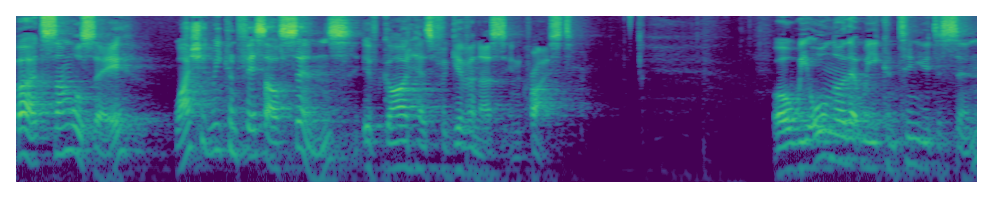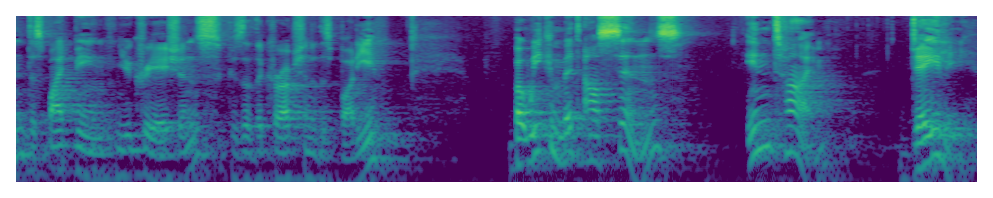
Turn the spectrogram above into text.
But some will say, why should we confess our sins if God has forgiven us in Christ? Well, we all know that we continue to sin despite being new creations because of the corruption of this body. But we commit our sins in time, daily,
